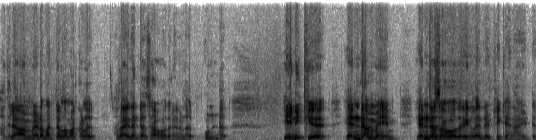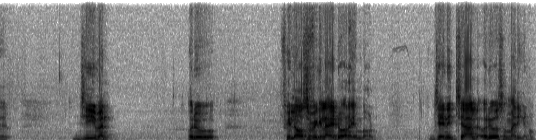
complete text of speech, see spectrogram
അതിൽ ആ അമ്മയുടെ മറ്റുള്ള മക്കൾ അതായത് എന്റെ സഹോദരങ്ങൾ ഉണ്ട്. എനിക്ക് എന്റെ അമ്മയും എന്റെ സഹോദരങ്ങളെയും രക്ഷിക്കാനായിട്ട് ജീവൻ ഒരു ഫിലോസഫിക്കലായിട്ട് പറയുമ്പോൾ ജനിച്ചാൽ ഒരു ദിവസം മരിക്കണം.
